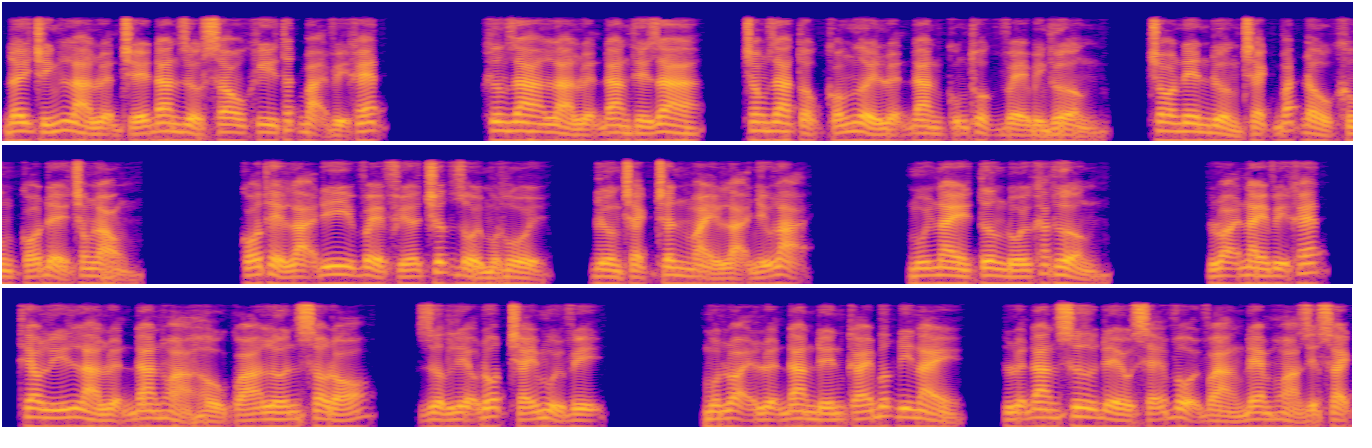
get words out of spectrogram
Đây chính là luyện chế đan dược sau khi thất bại vị khét khương gia là luyện đan thế gia, trong gia tộc có người luyện đan cũng thuộc về bình thường, cho nên đường trạch bắt đầu không có để trong lòng. Có thể lại đi về phía trước rồi một hồi, đường trạch chân mày lại nhíu lại. Mùi này tương đối khác thường. Loại này vị khét, theo lý là luyện đan hỏa hầu quá lớn sau đó, dược liệu đốt cháy mùi vị. Một loại luyện đan đến cái bước đi này, luyện đan sư đều sẽ vội vàng đem hỏa diệt sạch,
